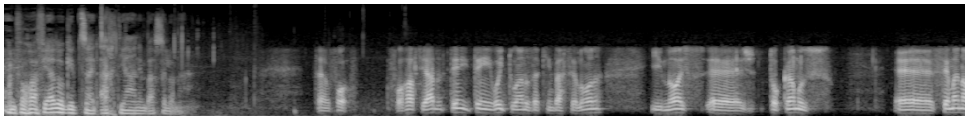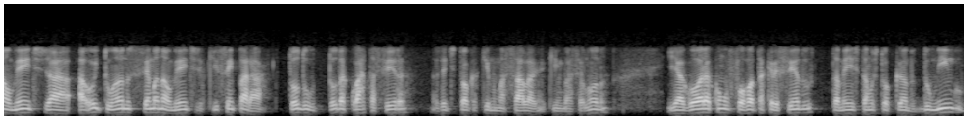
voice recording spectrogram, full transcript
Und Forró Afiado gibt es seit acht Jahren in Barcelona. Então, For- Forró Afiado tem, tem oito anos aqui em Barcelona e nós é, tocamos é, semanalmente, já há oito anos, semanalmente, aqui sem parar. Todo, toda quarta-feira a gente toca aqui numa sala aqui em Barcelona. E agora, como o forró está crescendo, também estamos tocando domingo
